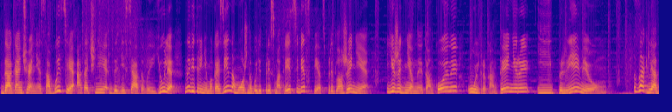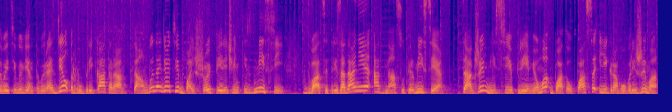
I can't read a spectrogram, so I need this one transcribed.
До окончания события, а точнее до 10 июля, на витрине магазина можно будет присмотреть себе спецпредложение. Ежедневные танкоины, ультраконтейнеры и премиум. Заглядывайте в ивентовый раздел рубрикатора. Там вы найдете большой перечень из миссий. 23 задания, одна супермиссия. Также миссии премиума, battle pass а и игрового режима.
